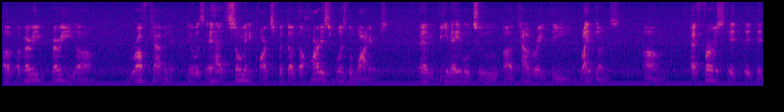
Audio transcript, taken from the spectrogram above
a, a very very uh, rough cabinet. It was it had so many parts, but the the hardest was the wires and being able to uh, calibrate the light guns. Um, at first, it, it, it,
